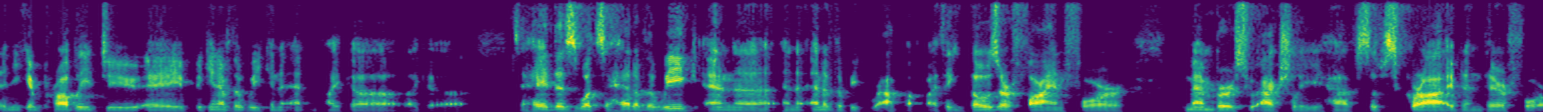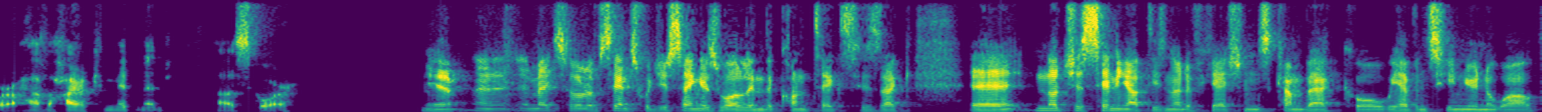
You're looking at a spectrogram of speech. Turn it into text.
Then you can probably do a beginning of the week and like a like a say, hey, this is what's ahead of the week and a, and end of the week wrap up. I think those are fine for members who actually have subscribed and therefore have a higher commitment uh, score. Yeah, and it makes a lot of sense what you're saying as well in the context is like uh, not just sending out these notifications, come back, or we haven't seen you in a while.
